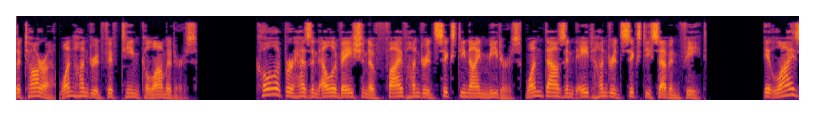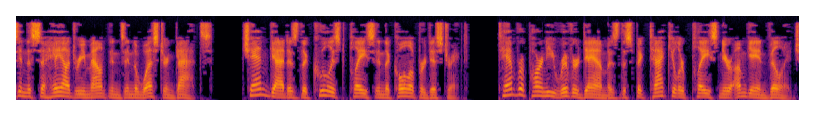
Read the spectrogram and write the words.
Satara 115 km. Kolhapur has an elevation of 569 metres 1,867 feet. It lies in the Sahyadri Mountains in the western Ghats. Chandgad is the coolest place in the Kolhapur district. Tambraparni River Dam is the spectacular place near Umgaon village.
